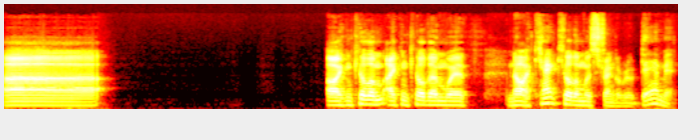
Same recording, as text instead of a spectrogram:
Uh. Oh, I can kill them. I can kill them with. No, I can't kill them with Strangleroot. Damn it.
